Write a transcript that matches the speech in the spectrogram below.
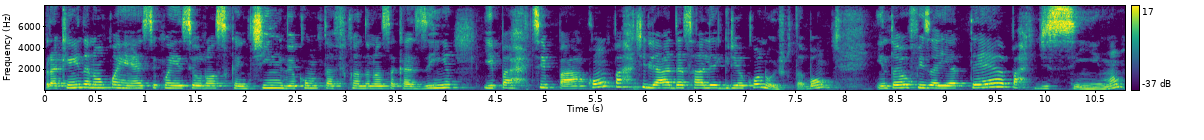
para quem ainda não conhece, conhecer o nosso cantinho, ver como tá ficando a nossa casinha e participar, compartilhar dessa alegria conosco, tá bom? Então eu fiz aí até a parte de cima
